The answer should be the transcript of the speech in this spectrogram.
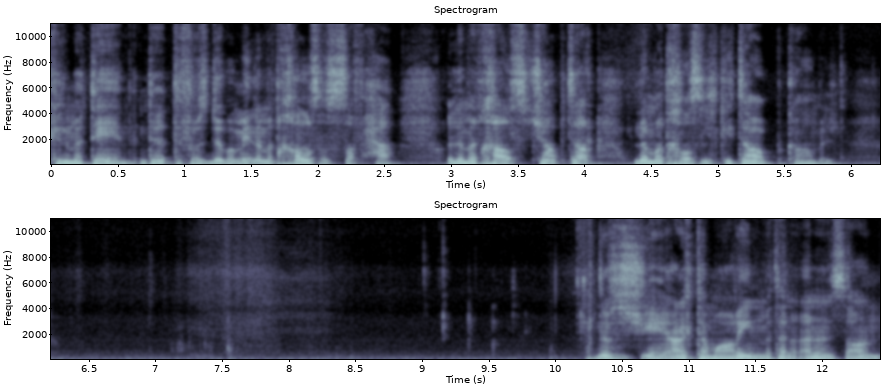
كلمتين. انت تفرز دوبامين لما تخلص الصفحة ولما تخلص شابتر ولما تخلص الكتاب كامل. نفس الشيء يعني على التمارين مثلا. أنا إنسان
